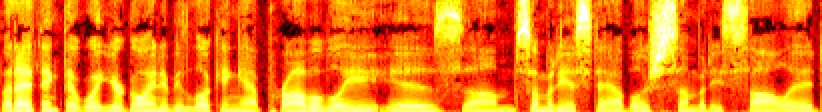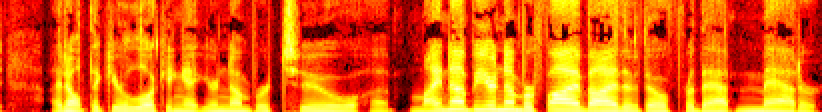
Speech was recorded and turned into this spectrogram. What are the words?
But I think that what you're going to be looking at probably is um, somebody established, somebody solid. I don't think you're looking at your number two. Uh, might not be your number five either, though, for that matter.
